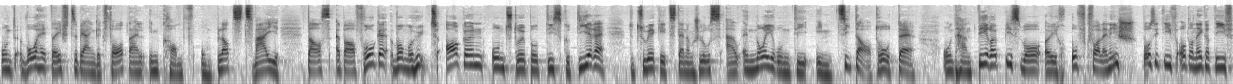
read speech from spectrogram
und wo hat der FCB eigentlich Vorteil im Kampf um Platz 2? Das ein paar Fragen, die wir heute angehen und darüber diskutieren. Dazu gibt es dann am Schluss auch eine neue Runde im Zitat. Rote. Und habt ihr etwas, was euch aufgefallen ist, positiv oder negativ,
